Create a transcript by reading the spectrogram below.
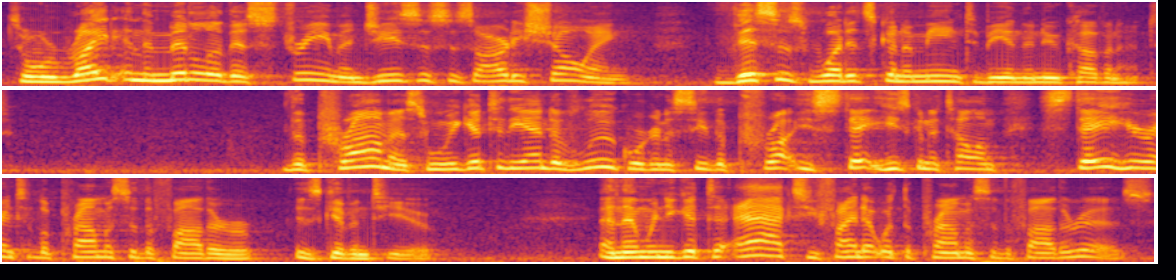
So we're right in the middle of this stream, and Jesus is already showing this is what it's going to mean to be in the new covenant. The promise, when we get to the end of Luke, we're going to see the pro- stay, he's going to tell them, stay here until the promise of the Father is given to you. And then when you get to Acts, you find out what the promise of the Father is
